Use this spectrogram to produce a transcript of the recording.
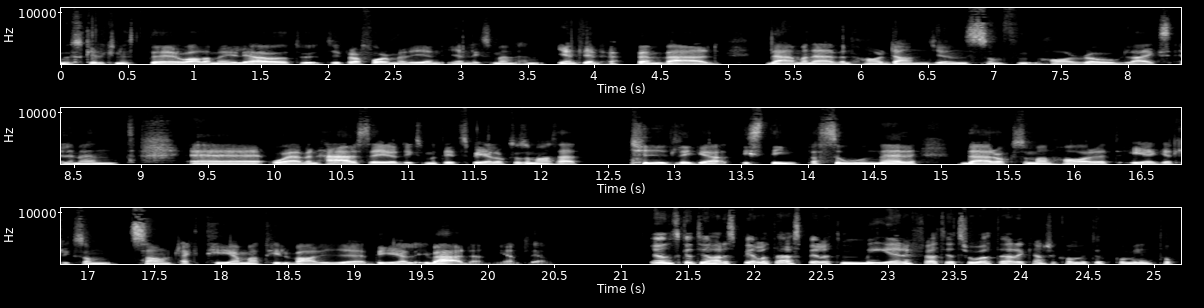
muskelknutte och alla möjliga och typer av former i en, i en, liksom en, en egentligen öppen värld där man även har dungeons som har roguelikes element. Eh, och även här säger jag liksom att det är ett spel också som har så här tydliga distinkta zoner där också man har ett eget liksom soundtrack-tema till varje del i världen egentligen. Jag önskar att jag hade spelat det här spelet mer för att jag tror att det hade kanske kommit upp på min topp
